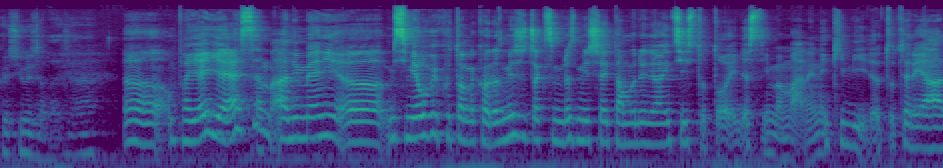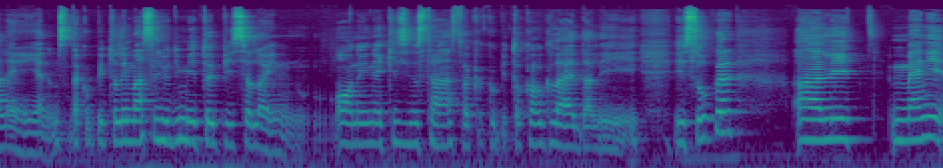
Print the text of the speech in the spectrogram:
koji si uzela za... Uh, pa ja jesam, ali meni, uh, mislim, ja uvijek o tome kao razmišljam, čak sam razmišljala i tamo u radionici isto to i da snimam male neki video, tutoriale i jednom sam tako pitala i masa ljudi mi je to i pisalo i ono i neki iz inostranstva kako bi to kao gledali i, i super, ali meni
